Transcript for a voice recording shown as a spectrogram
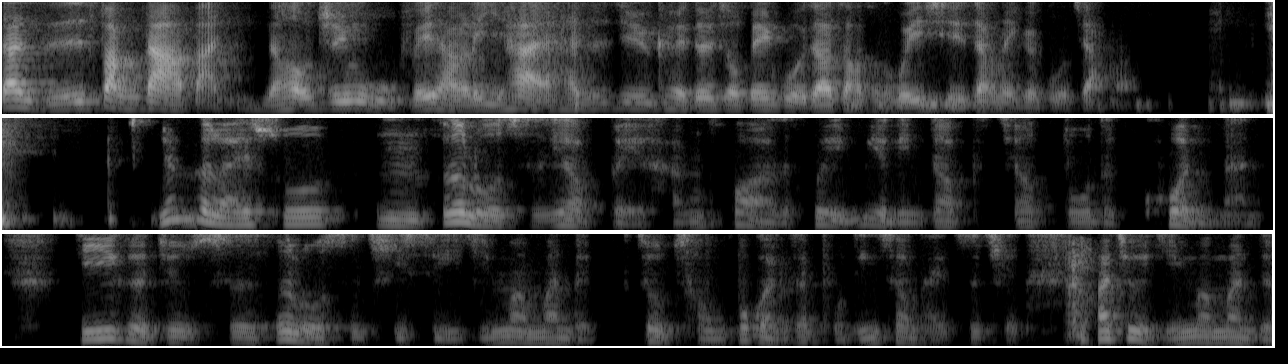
但只是放大版，然后军武非常厉害，还是继续可以对周边国家造成威胁这样的一个国家吗？严格来说，嗯，俄罗斯要北韩化的会面临到比较多的困难。第一个就是俄罗斯其实已经慢慢的就从不管在普京上台之前，他就已经慢慢的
